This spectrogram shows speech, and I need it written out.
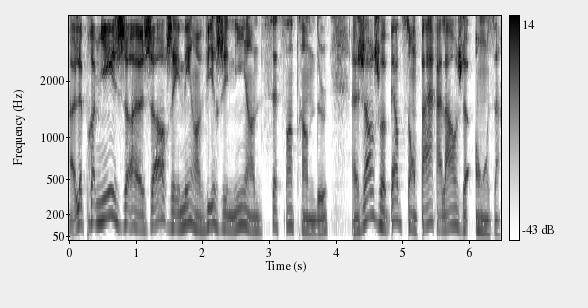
Euh, le premier, euh, Georges, est né en Virginie en 1732. Euh, Georges va perdre son père à l'âge de 11 ans.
